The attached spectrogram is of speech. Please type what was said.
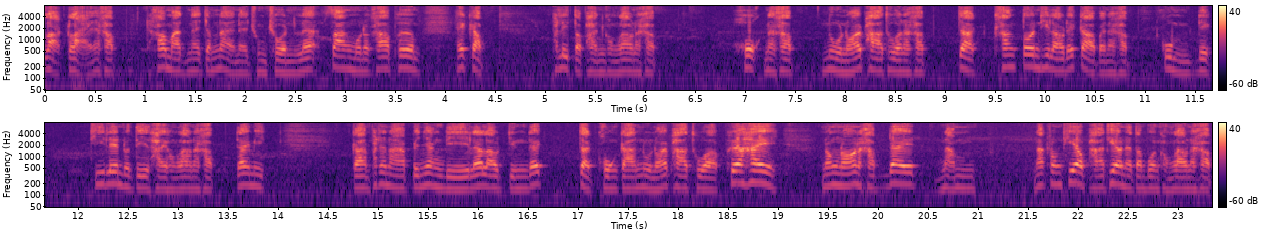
หลากหลายนะครับ เข้ามาในจำหน่ายในชุมชน และสร้างมูลค่าเพิ่มให้กับผลิตภัณฑ์ของเรานะครับ 6 นะครับ หนูน้อยพาทัวร์นะครับ จากข้างต้นที่เราได้กล่าวไปนะครับ กลุ่มเด็กที่เล่นดนตรีไทยของเรานะครับ ได้มีการพัฒนาเป็นอย่างดี และเราจึงได้จัดโครงการหนูน้อยพาทัวร์เพื่อให้น้องๆนะครับ ได้นำนักท่องเที่ยวพาเที่ยวในตำบลของเรานะครับ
